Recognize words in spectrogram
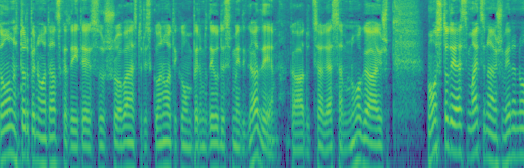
un turpinot atskatīties uz šo vēsturisko notikumu pirms 20 gadiem, kādu ceļu esam nogājuši, mūsu studijā esam aicinājuši vienu no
